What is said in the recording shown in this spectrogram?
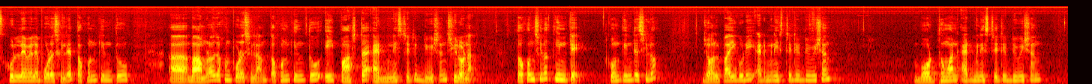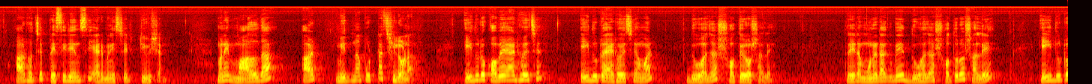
স্কুল লেভেলে পড়েছিলে, তখন কিন্তু বা আমরাও যখন পড়েছিলাম, তখন কিন্তু এই পাঁচটা অ্যাডমিনিস্ট্রেটিভ ডিভিশন ছিল না। তখন ছিল তিনটে। কোন তিনটে ছিল? Jalpaiguri administrative division Bardhaman administrative division আর হচ্ছে প্রেসিডেন্সি অ্যাডমিনিস্ট্রেটিভ ডিভিশন মানে মালদা আর মিদনাপুরটা ছিল না। এই দুটো কবে অ্যাড হয়েছে? এই দুটো অ্যাড হয়েছে আমার দু হাজার সতেরো সালে। তাহলে এটা মনে রাখবে দু হাজার সতেরো সালে এই দুটো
